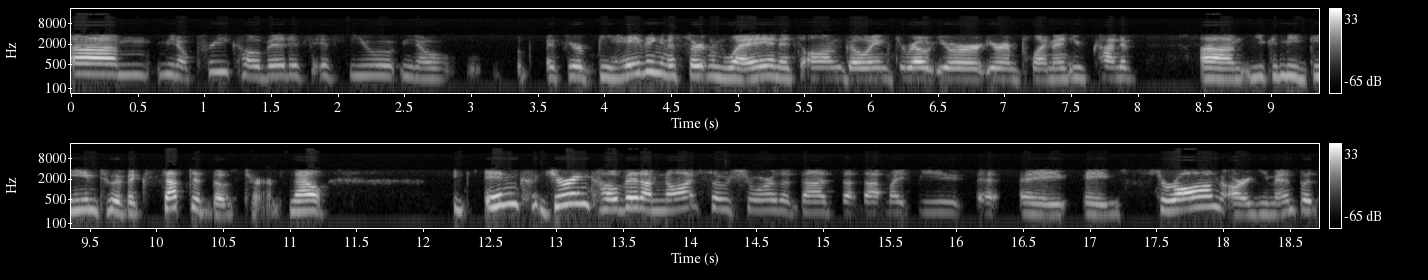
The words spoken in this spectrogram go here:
um, you know, pre-COVID, if if you you know if you're behaving in a certain way and it's ongoing throughout your your employment, you kind of um, you can be deemed to have accepted those terms. Now, in during COVID, I'm not so sure that that that, that might be a, a strong argument, but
